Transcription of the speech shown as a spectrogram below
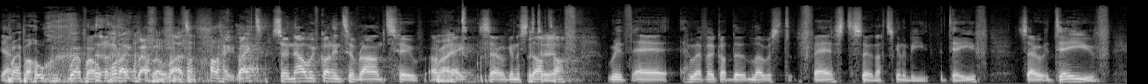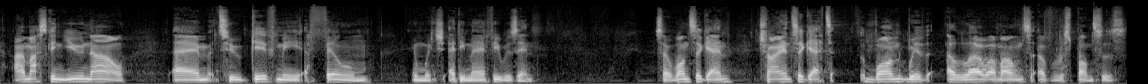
Yeah. Webbo. Webbo. All right, Webbo, lad. All right, right. So now we've gone into round two. Okay. Right. So we're going to start off with uh, whoever got the lowest first. So that's going to be Dave. So Dave, I'm asking you now um, to give me a film in which Eddie Murphy was in. So once again, trying to get one with a low amount of responses.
